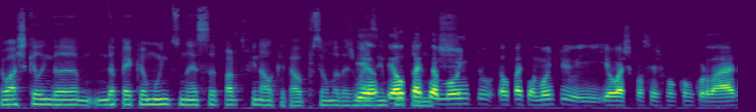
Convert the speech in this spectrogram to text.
eu acho que ele ainda, ainda peca muito nessa parte final, que acaba por ser uma das mais ele, importantes. Ele peca muito, ele peca muito e eu acho que vocês vão concordar,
